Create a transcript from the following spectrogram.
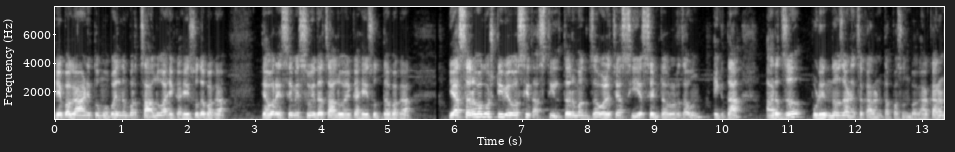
हे बघा आणि तो मोबाईल नंबर चालू आहे का? हे सुद्धा बघा. त्यावर एस एम एस सुविधा चालू आहे का? हे सुद्धा बघा. या सर्व गोष्टी व्यवस्थित असतील तर मग जवळच्या सी एस सेंटरवर जाऊन एकदा अर्ज पुढे न जाण्याचं कारण तपासून बघा. कारण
